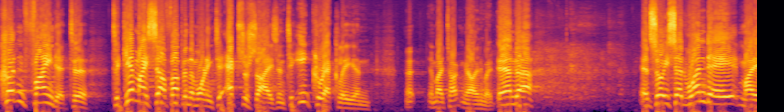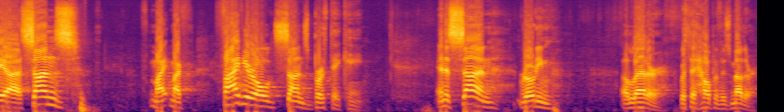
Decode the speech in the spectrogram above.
couldn't find it to, to get myself up in the morning, to exercise and to eat correctly. And uh, am I talking? Well, anyway. And, uh, and so he said, one day my uh, son's, my, my five year old son's birthday came. And his son wrote him a letter with the help of his mother.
